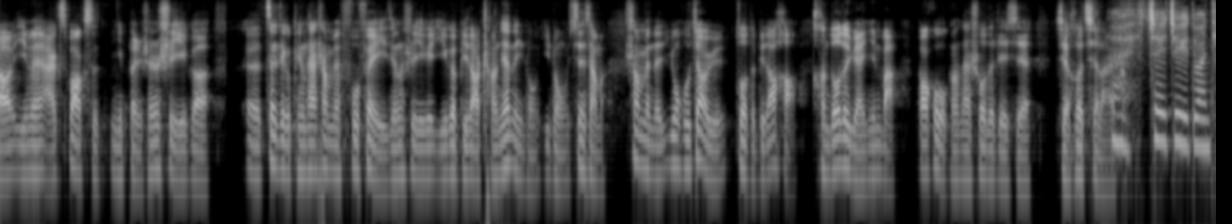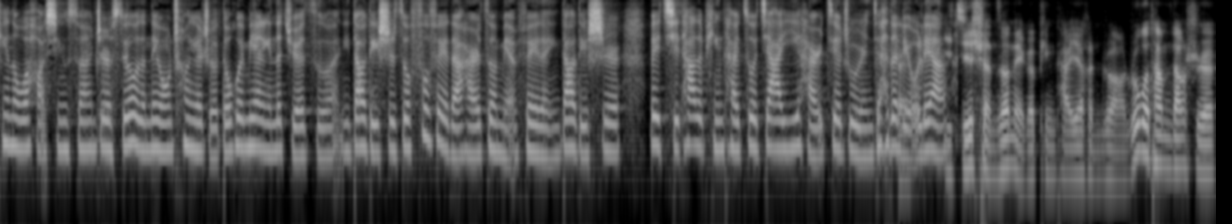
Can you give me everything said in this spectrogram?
然后，因为 Xbox 你本身是一个呃，在这个平台上面付费已经是一个一个比较常见的一种一种现象嘛，上面的用户教育做的比较好，很多的原因吧，包括我刚才说的这些结合起来的。哎，这这一段听得我好心酸，这是所有的内容创业者都会面临的抉择。你到底是做付费的还是做免费的？你到底是为其他的平台做加一，还是借助人家的流量以？及选择哪个平台也很重要。如果他们当时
